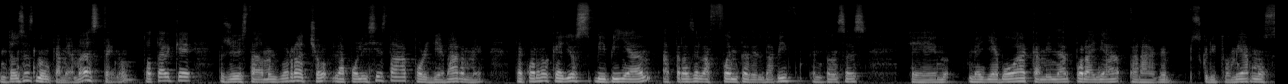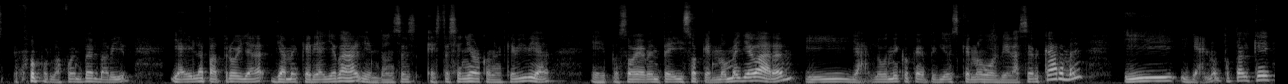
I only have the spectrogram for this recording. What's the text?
Entonces nunca me amaste, ¿no? Total que pues yo estaba muy borracho, la policía estaba por llevarme. Recuerdo que ellos vivían atrás de la fuente del David, entonces eh, me llevó a caminar por allá para pues, por la fuente del David y ahí la patrulla ya me quería llevar y entonces este señor con el que vivía eh, pues obviamente hizo que no me llevaran y ya, lo único que me pidió es que no volviera a acercarme y, ya, ¿no? Total que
